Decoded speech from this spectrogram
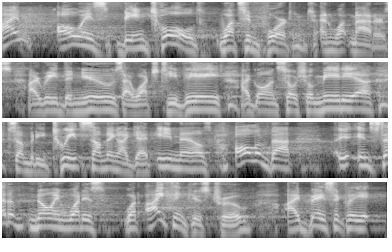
I'm always being told what's important and what matters. I read the news, I watch TV, I go on social media, somebody tweets something, I get emails. All of that, instead of knowing what is what I think is true, I basically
